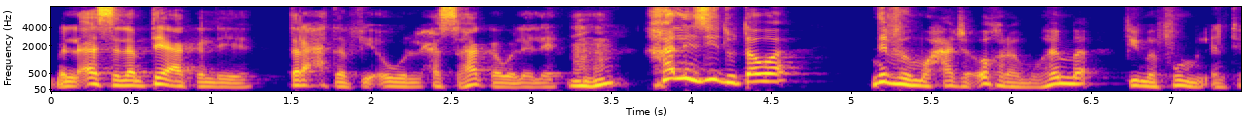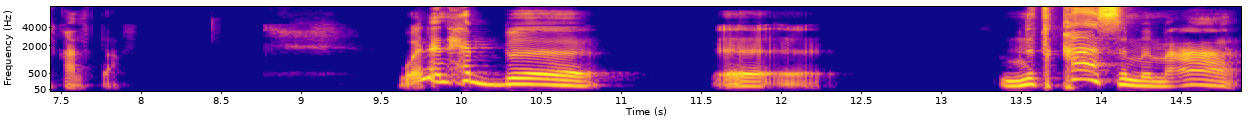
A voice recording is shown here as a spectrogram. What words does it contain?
من الأسئلة نتاعك اللي طرحتها في أول الحصة هكا ولا لا؟ خلي نزيدوا توا نفهموا حاجة أخرى مهمة في مفهوم الانتقال الطاقي وأنا نحب آه، آه، نتقاسم مع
